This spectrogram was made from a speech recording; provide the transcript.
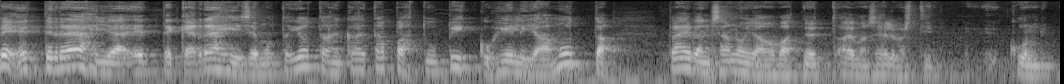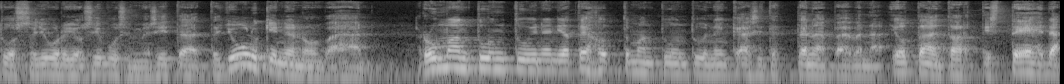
te ette rähjää, ettekä rähise, mutta jotain kai tapahtuu pikkuhiljaa. Mutta päivän sanoja ovat nyt aivan selvästi, kun tuossa juuri jo sivusimme sitä, että julkinen on vähän rumantuntuinen ja tehottoman tuntuinen käsite tänä päivänä. Jotain tarttisi tehdä.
